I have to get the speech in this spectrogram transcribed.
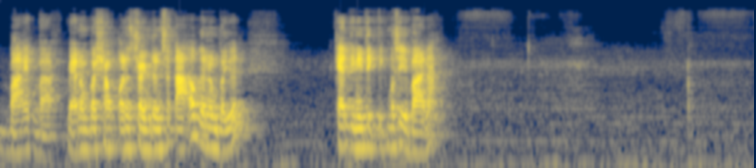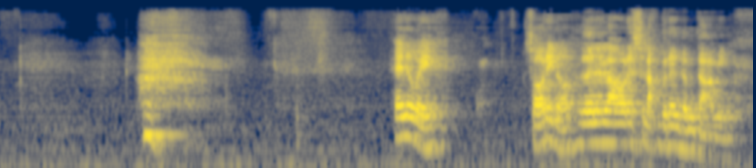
bakit ba? Meron ba siyang concern doon sa tao? Ganun ba yun? Kaya dinitiktik mo si Ivana? anyway, sorry no, nalala ako na sa lakbo ng damdamin.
